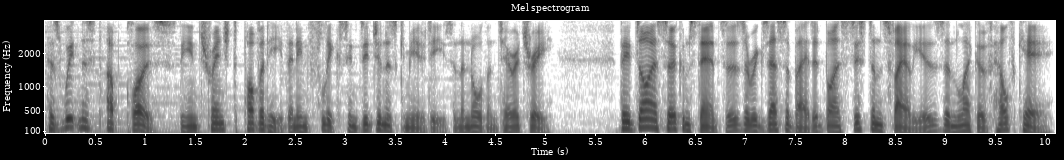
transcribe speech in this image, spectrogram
has witnessed up close the entrenched poverty that inflicts Indigenous communities in the Northern Territory. Their dire circumstances are exacerbated by systems failures and lack of healthcare.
